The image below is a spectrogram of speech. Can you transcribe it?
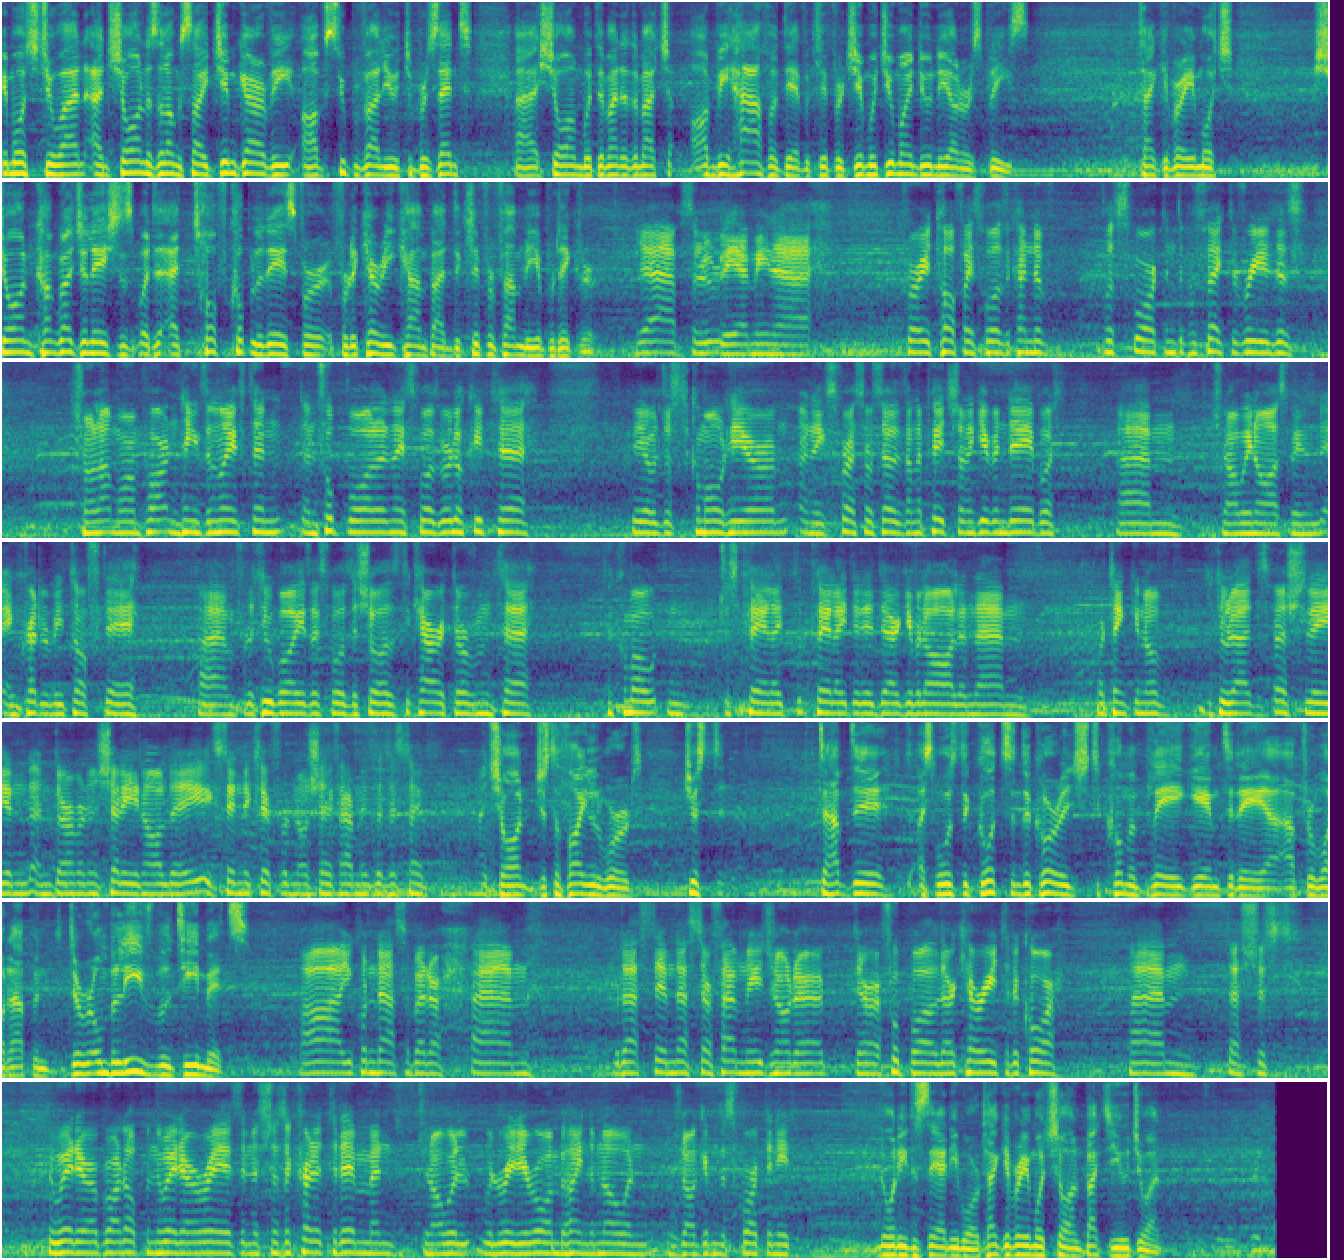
very much, Joanne. And Sean is alongside Jim Garvey of SuperValu to present uh, Sean with the man of the match on behalf of David Clifford. Jim, would you mind doing the honours, please? Thank you very much. Sean, congratulations, but a tough couple of days for, for the Kerry camp and the Clifford family in particular. Yeah, absolutely. I mean, uh, very tough, I suppose, to kind of put sport into perspective. Really, there's know, a lot more important things in life than, than football, and I suppose we're lucky to be able just to come out here and, and express ourselves on a pitch on a given day. But um, you know, we know it's been an incredibly tough day um, for the two boys. I suppose it shows the character of them to to come out and just play like play like they did there, give it all, and. Um, we're thinking of the two lads especially and, and Dermot and Shelley and all the extended Clifford and O'Shea families at this time. And Sean, just a final word. Just to have the, I suppose, the guts and the courage to come and play a game today after what happened. They're unbelievable teammates. Ah, you couldn't ask for better. Um, but that's them, that's their family. You know, they're they're football, they're Kerry to the core. Um, that's just the way they were brought up and the way they were raised, and it's just a credit to them. And you know, we'll we'll really row behind them now and you know, give them the support they need no need to say any more. Thank you very much, Sean. Back to you, Joanne.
